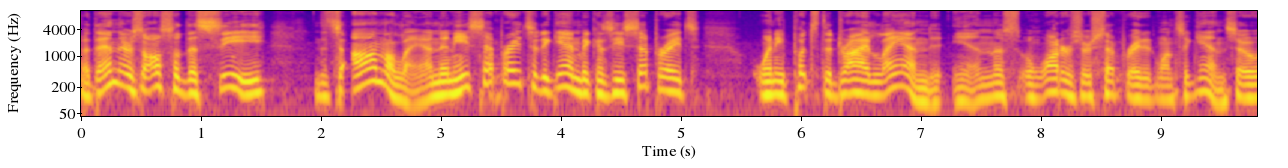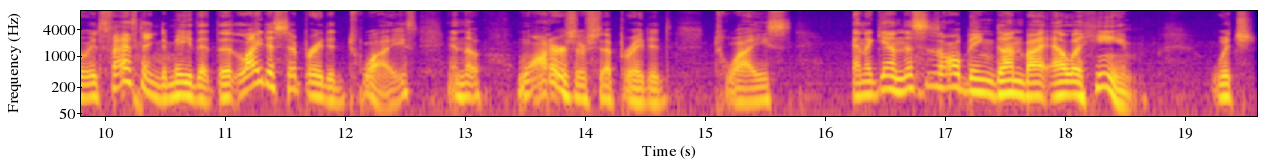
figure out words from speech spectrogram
But then there's also the sea that's on the land, and he separates it again because he separates when he puts the dry land in, the waters are separated once again. So it's fascinating to me that the light is separated twice and the waters are separated twice. And again, this is all being done by Elohim, which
